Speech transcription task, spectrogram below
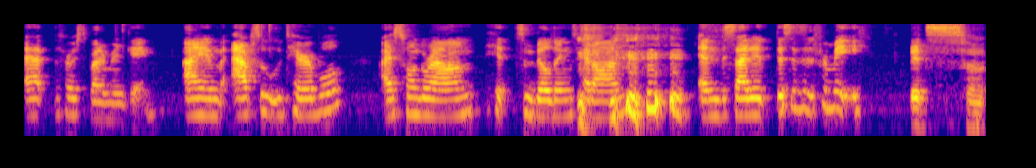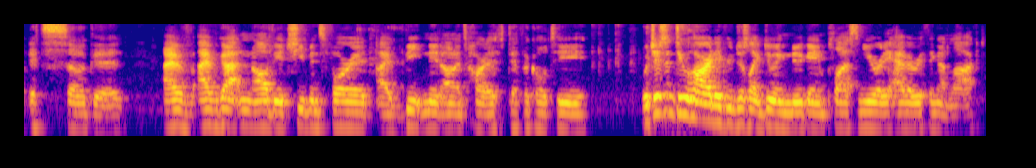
at the first Spider-Man game. I am absolutely terrible. I swung around, hit some buildings head on, and decided this isn't for me. it's so it's so good. I've I've gotten all the achievements for it. I've beaten it on its hardest difficulty, which isn't too hard if you're just like doing New Game Plus and you already have everything unlocked.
